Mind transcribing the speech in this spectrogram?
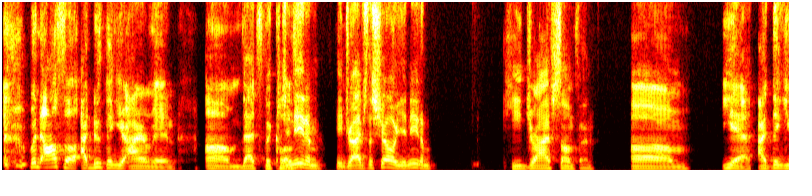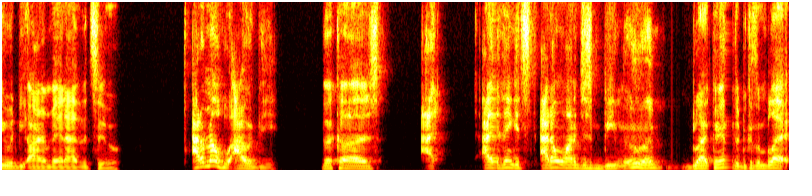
but also, I do think you're Iron Man. Um, that's the closest. you need him. He drives the show. You need him. he drives something. Um, yeah, I think you would be Iron Man out of the two. I don't know who I would be because I I think it's I don't want to just be Black Panther because I'm black.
